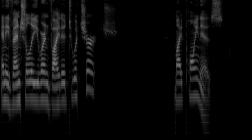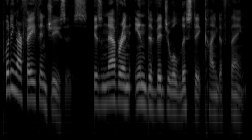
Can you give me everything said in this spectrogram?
and eventually you were invited to a church. My point is, Putting our faith in Jesus is never an individualistic kind of thing.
